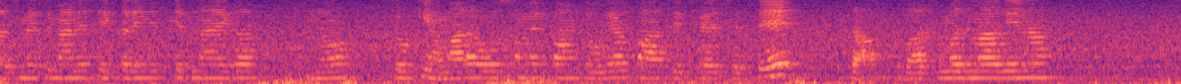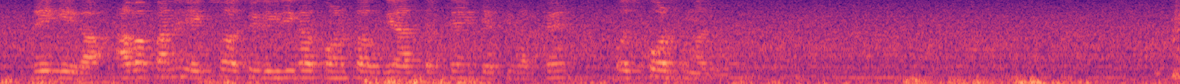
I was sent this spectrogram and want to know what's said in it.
दस में से माइनस एक करेंगे तो कितना आएगा? नौ। क्योंकि तो हमारा वो समय काउंट हो गया पाँच से छः छः से सात। बात समझ में आ गई ना? देखिएगा, अब अपन 180 डिग्री का कौन का ज्ञात करते हैं, कैसे करते हैं? उसको और समझ लो। एक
